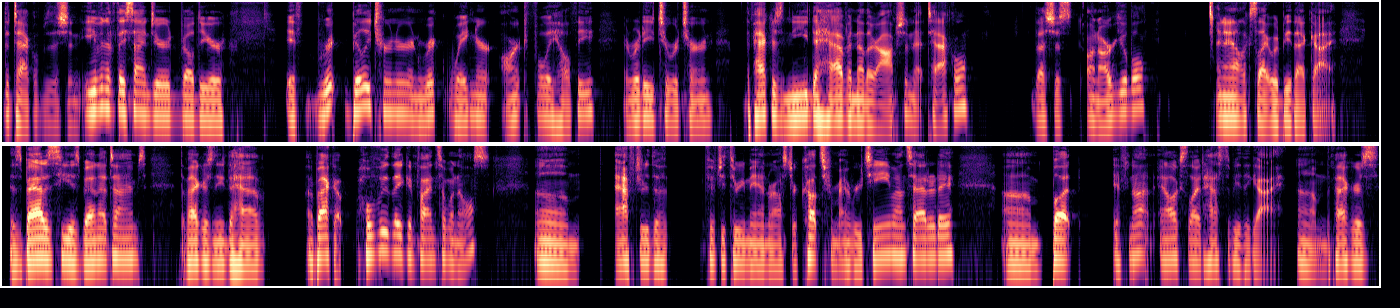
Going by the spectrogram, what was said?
the tackle position. Even if they sign Jared Veldheer, if Rick, Billy Turner and Rick Wagner aren't fully healthy and ready to return, the Packers need to have another option at tackle. That's just unarguable. And Alex Light would be that guy. As bad as he has been at times, the Packers need to have a backup. Hopefully, they can find someone else um, after the 53 man roster cuts from every team on Saturday. Um, but if not, Alex Light has to be the guy. Um, the Packers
